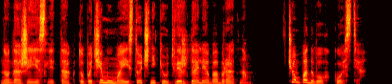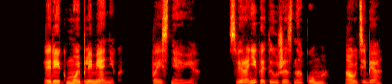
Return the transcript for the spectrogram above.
Но даже если так, то почему мои источники утверждали об обратном? В чем подвох, Костя? Рик мой племянник, поясняю я. С Вероникой ты уже знакома, а у тебя?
